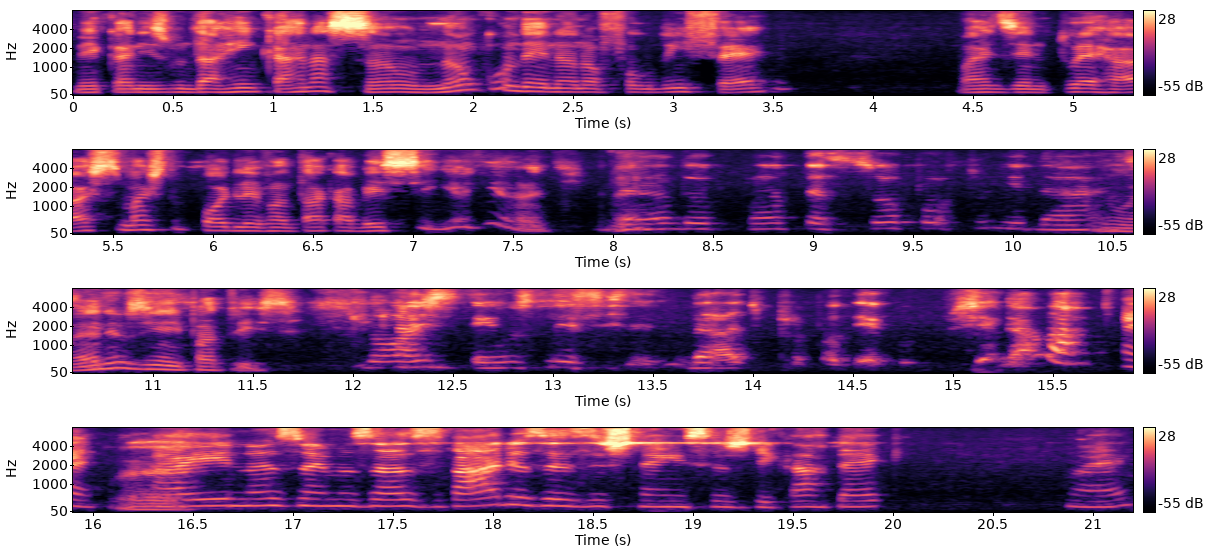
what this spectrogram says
Mecanismo da reencarnação, não condenando ao fogo do inferno, mas dizendo tu erraste, mas tu pode levantar a cabeça e seguir adiante. Né? dando quantas oportunidades Não é, Neuzinha e Patrícia? nós temos necessidade para poder chegar lá. É. Aí nós vemos as várias existências de Kardec, não é?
